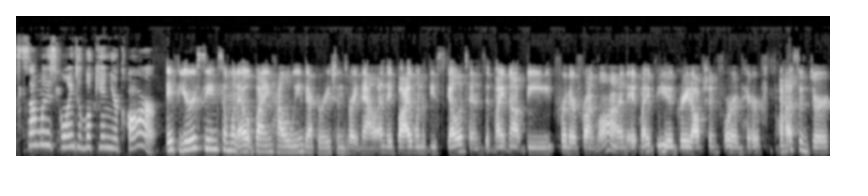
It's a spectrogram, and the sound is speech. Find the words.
someone is going to look in your car. If you're seeing someone out buying Halloween decorations right now and they buy one of these skeletons, it might not be for their front lawn. It might be a great option for their passenger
